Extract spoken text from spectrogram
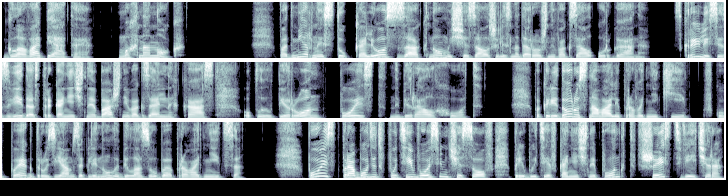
Глава пятая. Махноног. Подмерный стук колес за окном исчезал железнодорожный вокзал Ургана. Скрылись из вида остроконечные башни вокзальных касс, уплыл перрон, поезд набирал ход. По коридору сновали проводники. В купе к друзьям заглянула белозубая проводница. «Поезд пробудет в пути 8 часов, прибытие в конечный пункт в 6 вечера».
